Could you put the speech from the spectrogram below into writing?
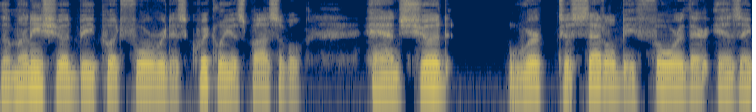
the money should be put forward as quickly as possible and should work to settle before there is a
